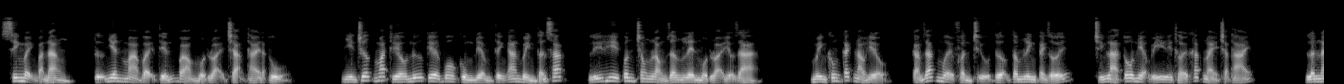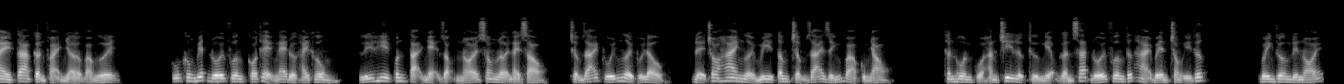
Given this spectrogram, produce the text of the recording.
sinh mệnh bản năng, tự nhiên mà vậy tiến vào một loại trạng thái đặc thù nhìn trước mắt thiếu nữ kia vô cùng điểm tình an bình thần sắc, lý hy quân trong lòng dâng lên một loại hiểu ra. Mình không cách nào hiểu, cảm giác mười phần chịu tượng tâm linh cảnh giới, chính là tô niệm y thời khắc này trạng thái. Lần này ta cần phải nhờ vào ngươi. Cũng không biết đối phương có thể nghe được hay không, lý hy quân tại nhẹ giọng nói xong lời này sau, chậm rãi cúi người cúi đầu, để cho hai người mi tâm chậm rãi dính vào cùng nhau. Thân hôn của hắn chi lực thử nghiệm gần sát đối phương thức hải bên trong ý thức. Bình thường đến nói,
